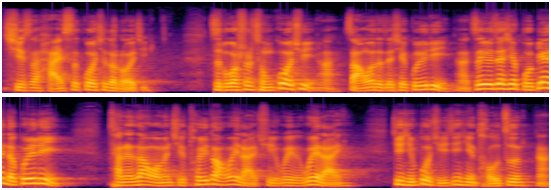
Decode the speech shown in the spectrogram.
其实还是过去的逻辑，只不过是从过去啊掌握的这些规律啊，只有这些不变的规律，才能让我们去推断未来，去为未来进行布局、进行投资啊。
